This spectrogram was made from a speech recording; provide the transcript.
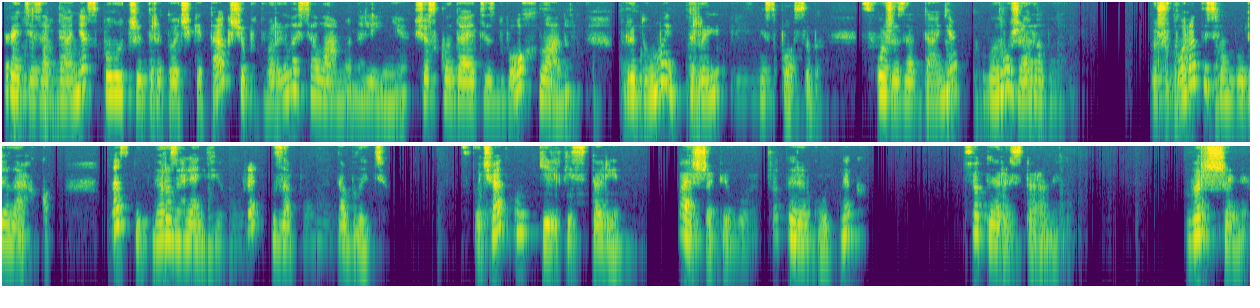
Третє завдання сполучи три точки так, щоб утворилася ламана лінія, що складається з двох ланок. Придумай три різні способи. Схоже завдання ви вже робили. Тож впоратись вам буде легко. Наступне розглянь фігури, заповни таблицю. Спочатку кількість сторін. Перша фігура чотирикутник, чотири сторони. Вершини.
